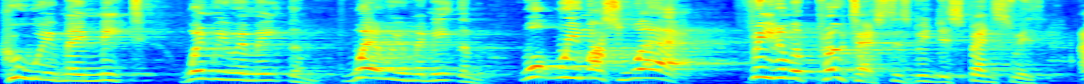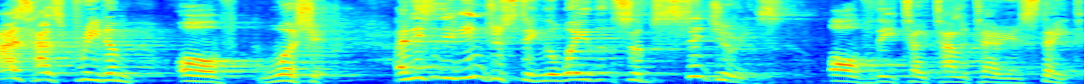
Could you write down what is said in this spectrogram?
who we may meet, when we may meet them, where we may meet them, what we must wear. Freedom of protest has been dispensed with, as has freedom of worship. And isn't it interesting the way that subsidiaries of the totalitarian state,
